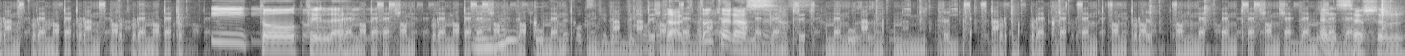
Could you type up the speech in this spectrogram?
Transport, type, nagłówek poziom 2, arbet, bytes receiver, bytesem, network, type, ethernet, local address, link 100, local transport, type, SRL, remote address, 180, link 140, remote transport, type, SRL, remote trans, remote transport, remote I to tyle. Dokument, Tak, to teraz- end session, 7, End session.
